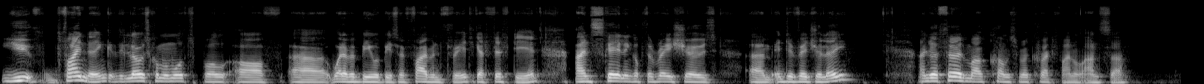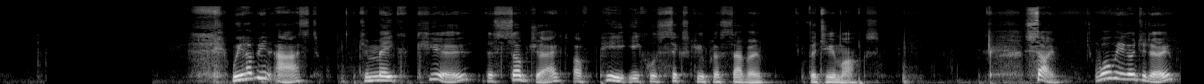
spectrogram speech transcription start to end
you finding the lowest common multiple of uh, whatever B would be, so 5 and 3 to get 15, and scaling up the ratios um, individually. And your third mark comes from a correct final answer. We have been asked to make Q the subject of P equals 6Q plus 7 for 2 marks. So, what we're going to do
